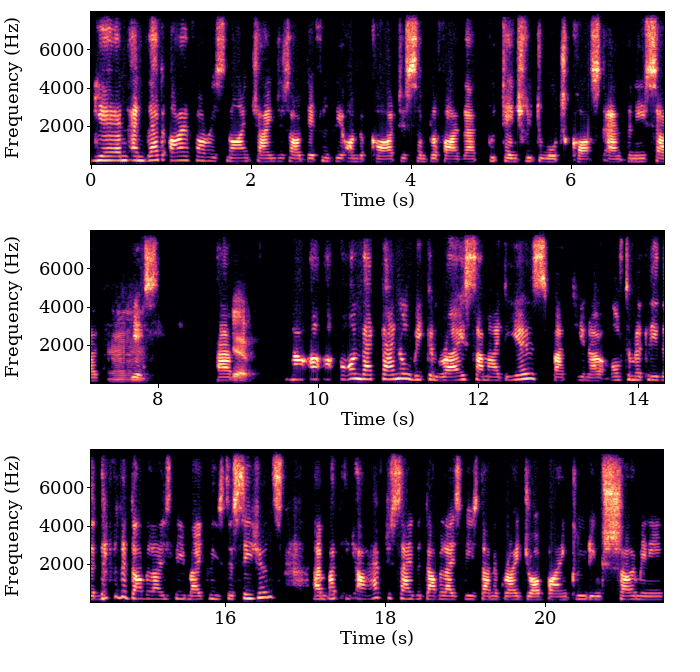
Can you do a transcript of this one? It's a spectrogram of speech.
Yeah, and, and that IFRS 9 changes are definitely on the card to simplify that potentially towards cost, Anthony. So, mm. yes. Um, yeah. Now, on that panel, we can raise some ideas, but you know, ultimately the the AASB make these decisions. Um, but I have to say the AASB has done a great job by including so many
